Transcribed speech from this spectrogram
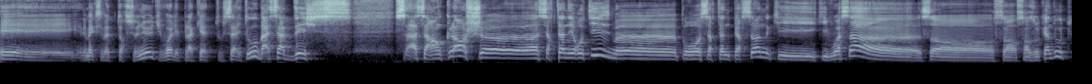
Et les mecs se mettent torse nu, tu vois, les plaquettes, tout ça et tout, bah ça ça, enclenche euh, un certain érotisme euh, pour certaines personnes qui, voient ça euh, sans, aucun doute.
